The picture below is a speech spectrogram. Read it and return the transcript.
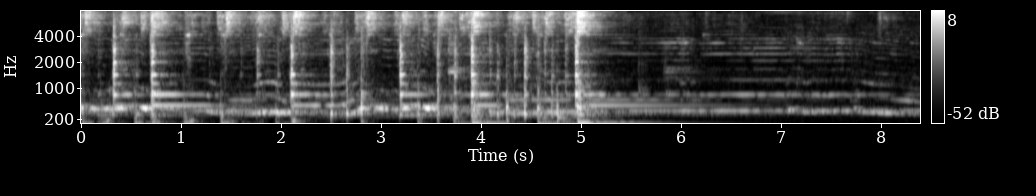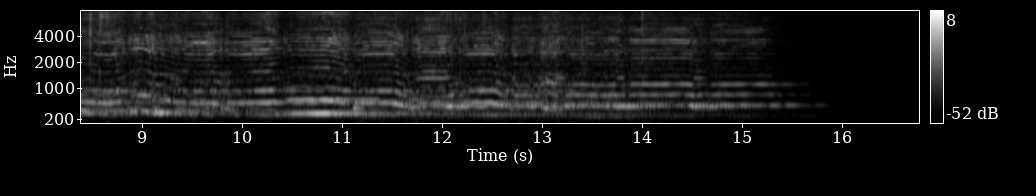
うん。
